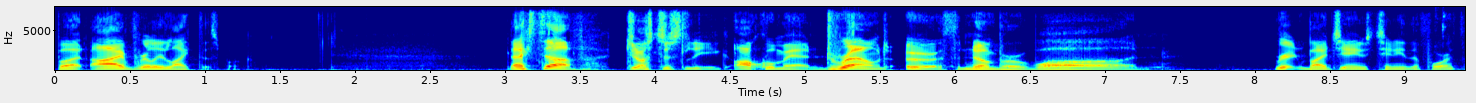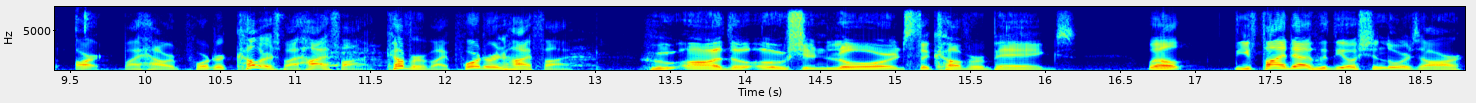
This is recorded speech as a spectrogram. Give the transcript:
but I've really liked this book. Next up, Justice League Aquaman Drowned Earth number one. Written by James Tynion IV, art by Howard Porter, colors by Hi-Fi, cover by Porter and Hi-Fi. Who are the Ocean Lords? The cover begs. Well, you find out who the Ocean Lords are.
